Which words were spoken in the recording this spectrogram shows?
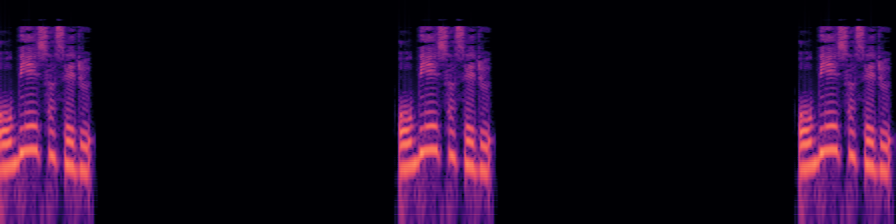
怯えさせる。怯えさせる。怯えさせる。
